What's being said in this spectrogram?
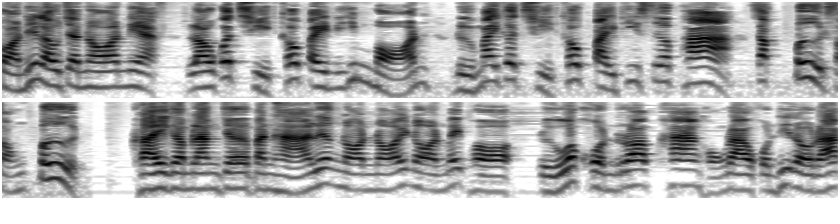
ก่อนที่เราจะนอนเนี่ยเราก็ฉีดเข้าไปในที่หมอน หรือไม่ก็ฉีดเข้าไปที่เสื้อผ้า สักปืดสองปืดใครกำลังเจอปัญหาเรื่องนอนน้อยนอนไม่พอ หรือว่าคนรอบข้างของเราคนที่เรารัก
